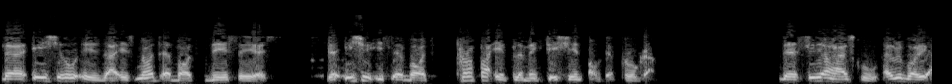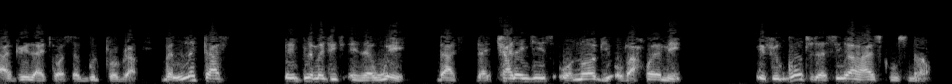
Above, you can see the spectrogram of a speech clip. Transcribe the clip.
The issue is that it's not about naysayers. The issue is about proper implementation of the program. The senior high school, everybody agreed that it was a good program. But let us implement it in a way that the challenges will not be overwhelming. If you go to the senior high schools now,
